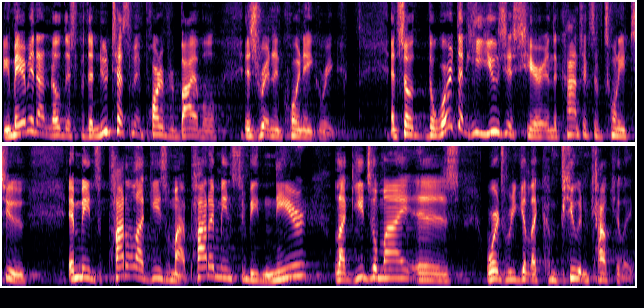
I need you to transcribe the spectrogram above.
You may or may not know this, but the New Testament part of your Bible is written in Koine Greek. And so the word that he uses here in the context of 22, it means paralogizomai. Para means to be near. Logizomai is words where you get like compute and calculate.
